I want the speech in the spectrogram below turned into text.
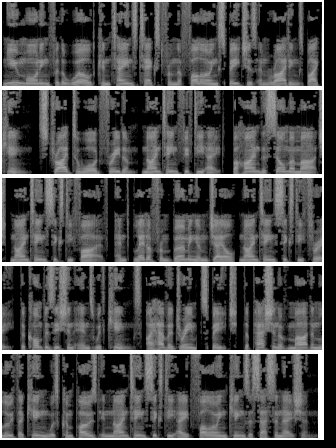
New Morning for the World contains text from the following speeches and writings by King: Stride Toward Freedom 1958, Behind the Selma March 1965, and Letter from Birmingham Jail 1963. The composition ends with King's I Have a Dream speech. The Passion of Martin Luther King was composed in 1968 following King's assassination.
